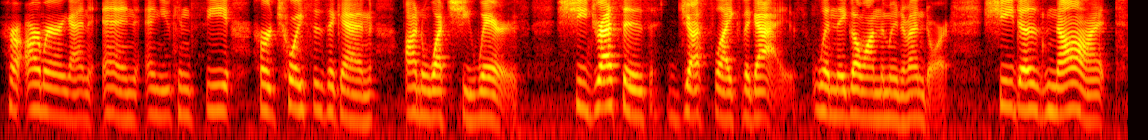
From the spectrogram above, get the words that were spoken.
her armor again and and you can see her choices again on what she wears. She dresses just like the guys when they go on the moon of Endor. She does not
